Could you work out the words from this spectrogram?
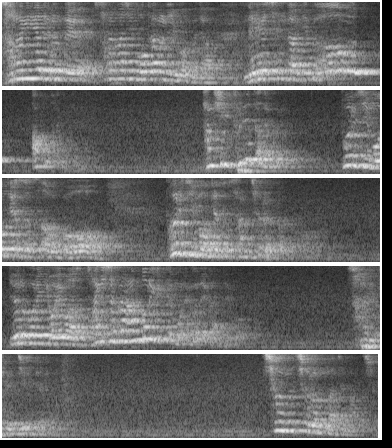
사랑해야 되는데 사랑하지 못하는 이유가 뭐냐? 내 생각이 너무 안목하기 때문에. 당신이 틀렸다는 거예요. 버리지 못해서 싸우고 버리지 못해서 상처를 받고 여러분이 교회 와서 자기 생각 안 버리기 때문에 은혜가 안 되고 사람이 변질이 되는 거예요. 처음처럼 마지막처럼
